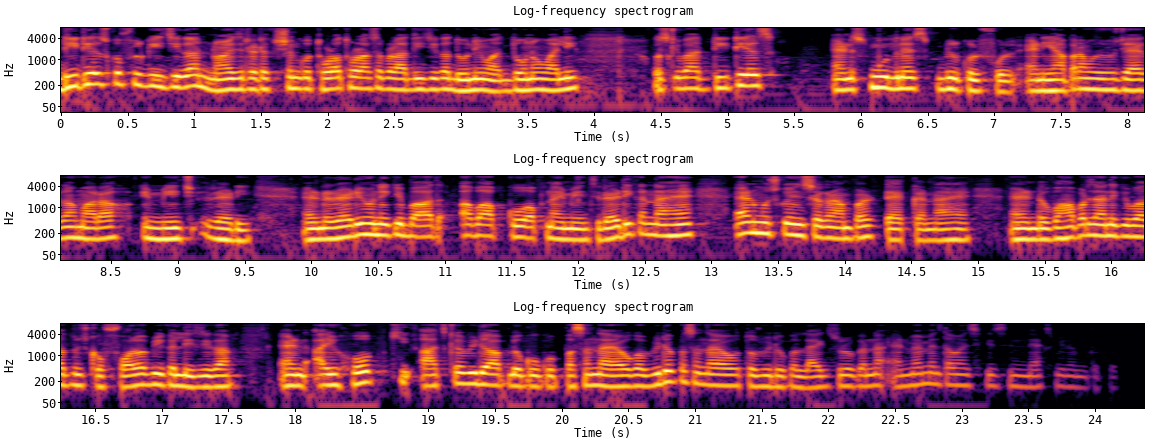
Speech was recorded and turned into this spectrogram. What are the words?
डिटेल्स को फुल कीजिएगा नॉइज़ रिडक्शन को थोड़ा थोड़ा सा बढ़ा दीजिएगा, दोनों दोनों वाली। उसके बाद डिटेल्स एंड स्मूथनेस बिल्कुल फुल एंड यहाँ पर हो जाएगा हमारा इमेज रेडी एंड रेडी होने के बाद अब आपको अपना इमेज रेडी करना है एंड मुझको इंस्टाग्राम पर टैग करना है। एंड वहाँ पर जाने के बाद मुझको फॉलो भी कर लीजिएगा। एंड आई होप कि आज का वीडियो आप लोगों को पसंद आया होगा। वीडियो पसंद आया हो तो वीडियो को लाइक ज़रूर करना। एंड मैं मिलता हूँ ऐसे किसी नेक्स्ट वीडियो में, तब तक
